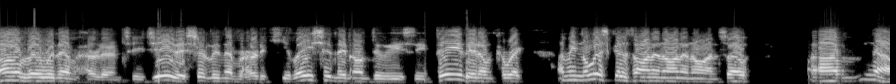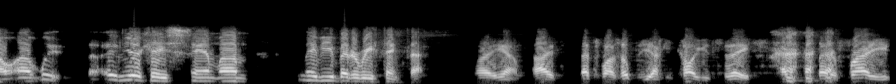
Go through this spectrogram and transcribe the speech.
Oh, they would never heard of MCG. They certainly never heard of chelation. They don't do ECP. They don't correct. I mean, the list goes on and on and on. So, um, no, uh, we, in your case, Sam, um, maybe you better rethink that. I am. I. That's why I was hoping I could call you today. I had a Friday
